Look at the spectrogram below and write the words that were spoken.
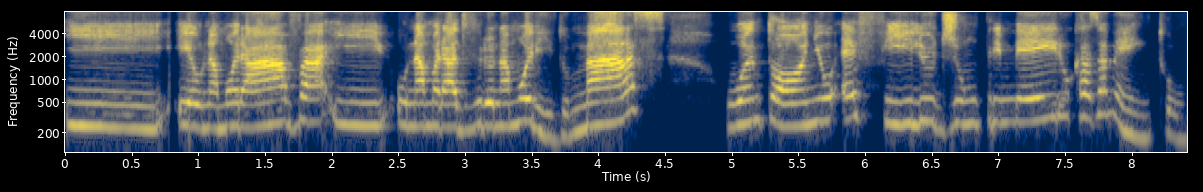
E eu namorava e o namorado virou namorado. Mas o Antônio é filho de um primeiro casamento,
